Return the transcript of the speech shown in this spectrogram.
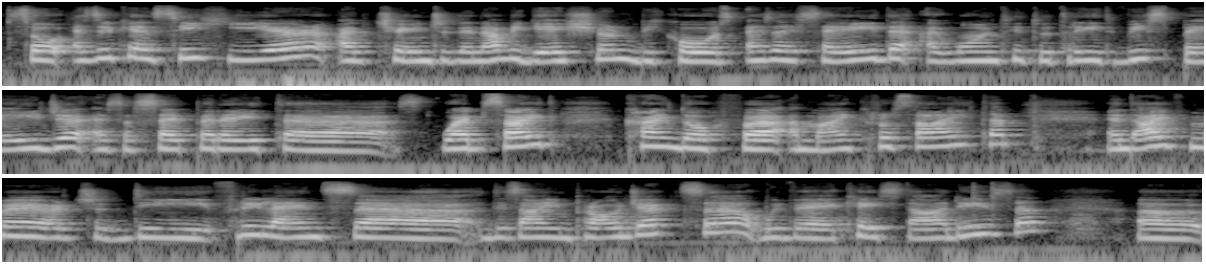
So as you can see here, I've changed the navigation because as I said, I wanted to treat this page as a separate uh, website, kind of uh, a microsite. And I've merged the freelance uh, design projects uh, with the case studies, uh,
